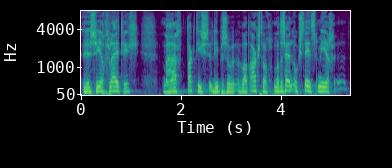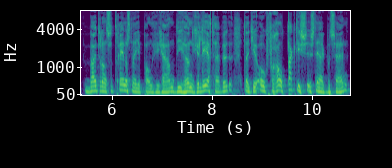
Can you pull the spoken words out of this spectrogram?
zeer vlijtig. Maar tactisch liepen ze wat achter. Maar er zijn ook steeds meer buitenlandse trainers naar Japan gegaan. die hun geleerd hebben dat je ook vooral tactisch sterk moet zijn.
